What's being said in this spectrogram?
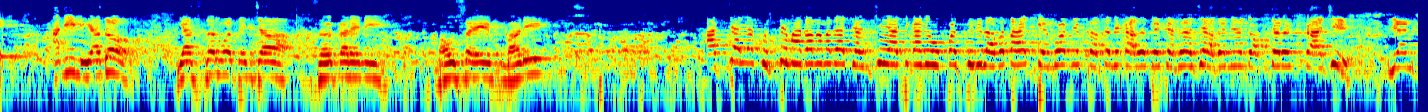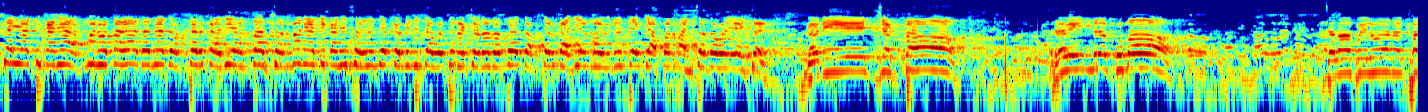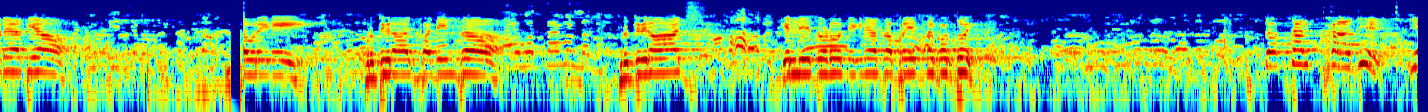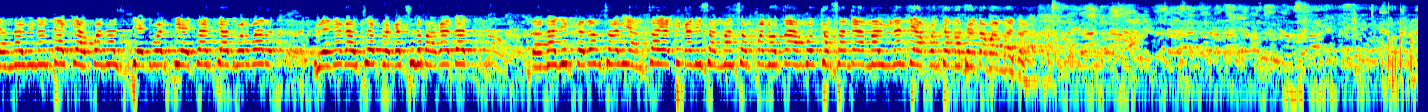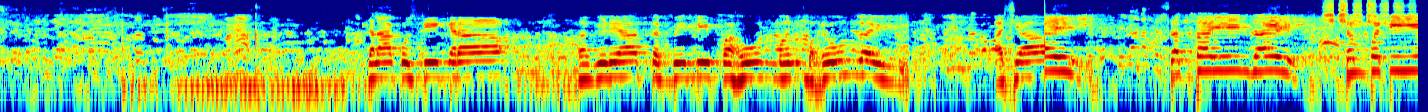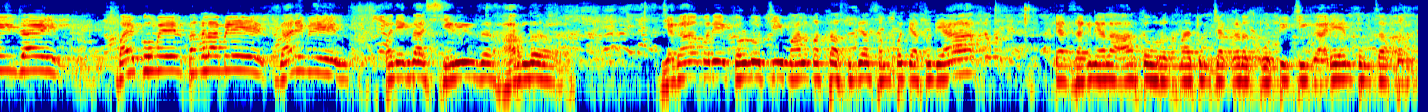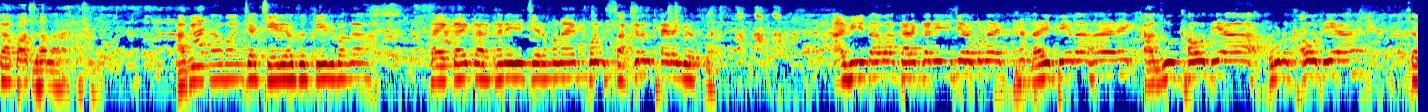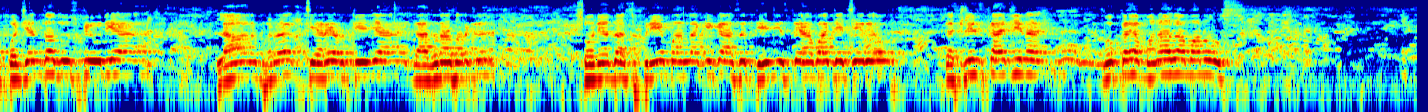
अनिल यादव या सर्व त्यांच्या सहकार्याने भाऊसाहेब भाडे आजच्या या कुस्ती मैदानामध्ये ज्यांची या ठिकाणी उपस्थिती लावत आहेत टेंभोर्णी प्राथमिक आरोग्य केंद्राचे आदरणीय डॉक्टर काजी यांचं या ठिकाणी आगमन होत आहे. आदरणीय डॉक्टर काजी यांचा सन्मान या ठिकाणी संयोजक कमिटीच्या वतीनं केला जात आहे. डॉक्टर काजी यांना विनंती आहे की आपण माणसाजवळ यायचं आहे गणेश जगताप रवींद्र कुमार चला पैलवान खड्यात या पृथ्वीराज पाटीलचा पृथ्वीराज किल्ली तोडून निघण्याचा प्रयत्न करतोय. डॉक्टर काजी यांना विनंती आहे की आपण स्टेजवरती यायचा आणि त्याचबरोबर वेणेगावचे प्रगतशील भागात धनाजी कदम साहेब यांचा या ठिकाणी सन्मान संपन्न होता अमोल खरसांडे यांना विनंती आपण त्यांना फेटा बांधायचा चला कुस्ती करा. सगळ्या तब्येती पाहून मन भरवून जाईल. अशा सत्ता येईल जाईल. संपत्ती येईल जाईल. बायको मिळेल बंगला मिळेल गाडी मिळेल. पण एकदा शरीर जर हारलं जगामध्ये करोडोची मालमत्ता असू द्या संपत्ती असू द्या त्या जगण्याला अर्थ उरत नाही. तुमच्याकडं कोटीची गाडी आहे आणि तुमचा मनका बाद झाला आहे अभिताबांच्या चेहऱ्यावरचं तेज बघा. काय काय कारखान्याचे चेअरमन आहेत पण साखरच खायला मिळत नाही. अभिताबा कारखान्याचे चेअरमन आहेत थंडाई प्यायला आहे काजू खाऊ द्या अक्रोड खाऊ द्या सफरचंदचा ज्यूस पिऊ द्या लाल भडक चेहऱ्यावर तेज आहे गाजरासारखं. सोन्याचा स्प्रे मारला की का असं तेज दिसते आबाच्या चेहऱ्यावर? कसलीच काळजी नाही. मोकळ्या मनाचा माणूस.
